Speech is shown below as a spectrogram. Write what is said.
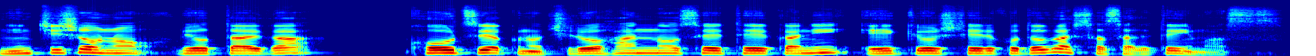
認知症の病態が抗うつ薬の治療反応性低下に影響していることが示唆されています。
